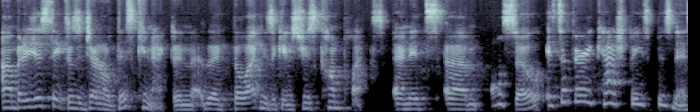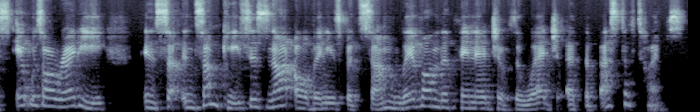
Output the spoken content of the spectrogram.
Um, but I just think there's a general disconnect, and the, the live music industry is complex, and it's um, also it's a very cash based business. It was already in so, in some cases, not all venues, but some live on the thin edge of the wedge at the best of times.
